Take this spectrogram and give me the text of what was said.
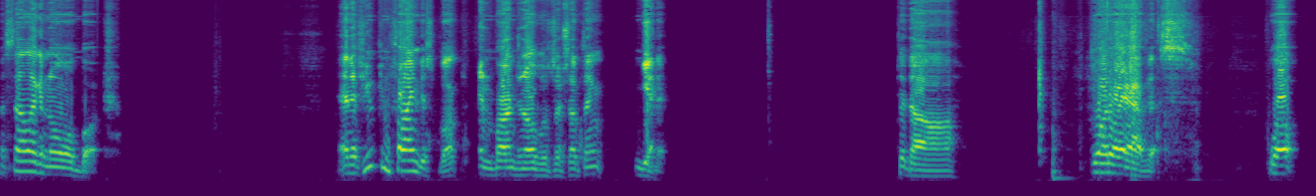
That's not like a normal book. And if you can find this book in Barnes & Nobles or something, get it. Ta-da! Why do I have this? Well,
